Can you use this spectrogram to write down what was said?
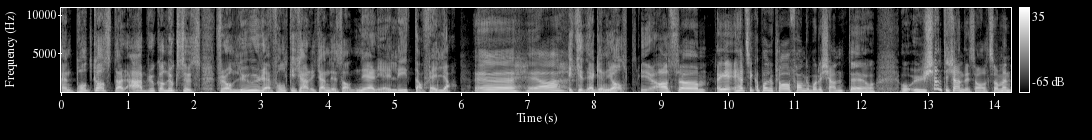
En podkast der jeg bruker luksus for å lure folkekjære kjendiser ned i ei lita felle. Eh ja ikke det genialt? Ja, altså Jeg er helt sikker på at du klarer å fange både kjente og, og ukjente kjendiser, altså. Men,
